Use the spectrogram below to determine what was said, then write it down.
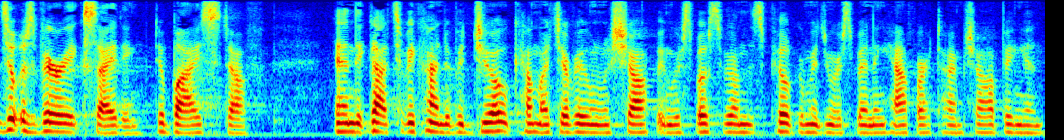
So it was very exciting to buy stuff. And it got to be kind of a joke how much everyone was shopping. We're supposed to be on this pilgrimage and we're spending half our time shopping. And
